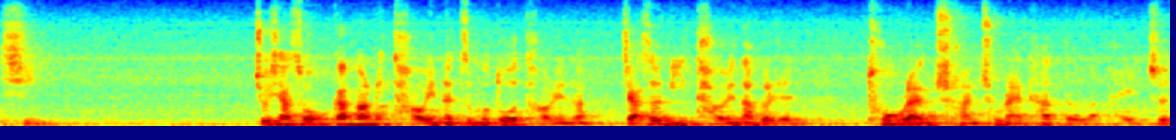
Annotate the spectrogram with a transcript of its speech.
性？就像说，刚刚你讨厌了这么多讨厌的，假设你讨厌那个人，突然传出来他得了癌症，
